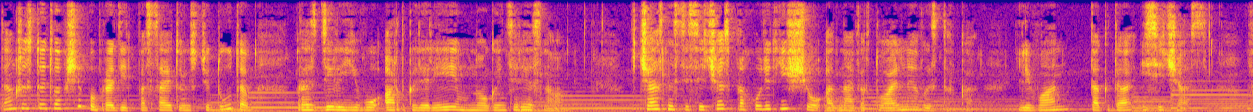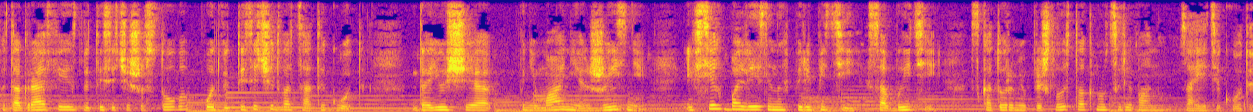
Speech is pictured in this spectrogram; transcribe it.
Также стоит вообще побродить по сайту института, в разделе его арт-галереи много интересного. В частности, сейчас проходит еще одна виртуальная выставка «Ливан. Тогда и сейчас». Фотографии с 2006 по 2020 год, дающая понимание жизни и всех болезненных перипетий, событий, с которыми пришлось столкнуться Ливану за эти годы.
